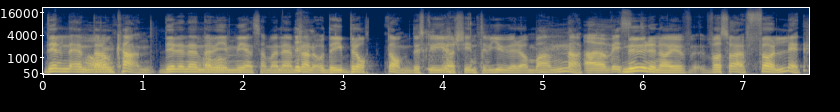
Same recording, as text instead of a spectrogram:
Det är den enda Ja. de kan. Det är den enda Ja. gemensamma nämnaren och det är bråttom. Det ska ju göras intervjuer om annat. Ja, visst. Muren har ju, vad sa jag, fölligt.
